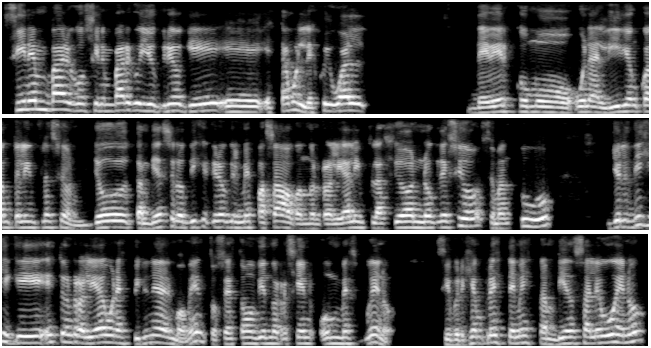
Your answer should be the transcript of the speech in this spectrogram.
Sin embargo, sin embargo, yo creo que eh, estamos lejos igual de ver como un alivio en cuanto a la inflación. Yo también se los dije creo que el mes pasado, cuando en realidad la inflación no creció, se mantuvo, yo les dije que esto en realidad es una aspirina del momento, o sea, estamos viendo recién un mes bueno. Si por ejemplo este mes también sale bueno,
